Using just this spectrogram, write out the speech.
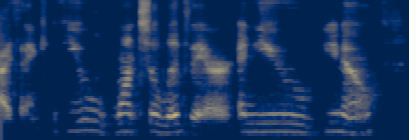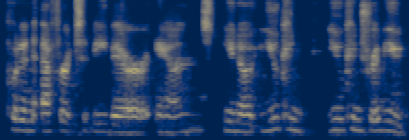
i think. If you want to live there and you you know put an effort to be there and you know you can you contribute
